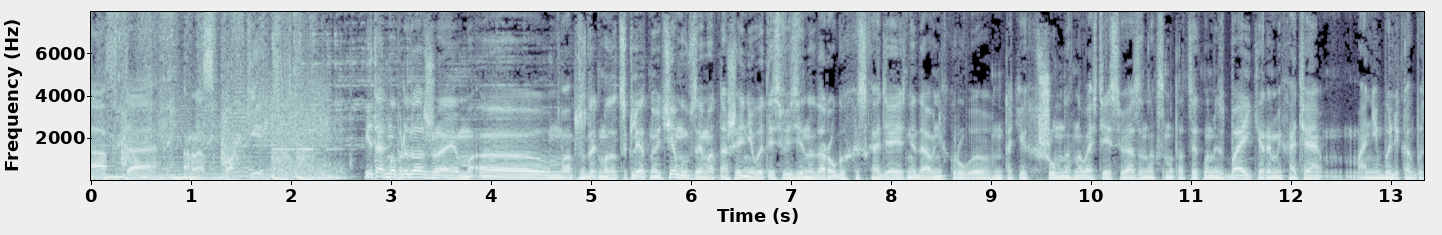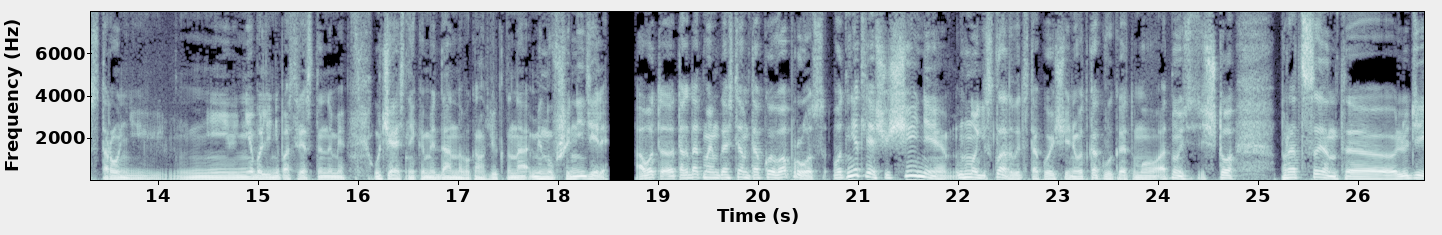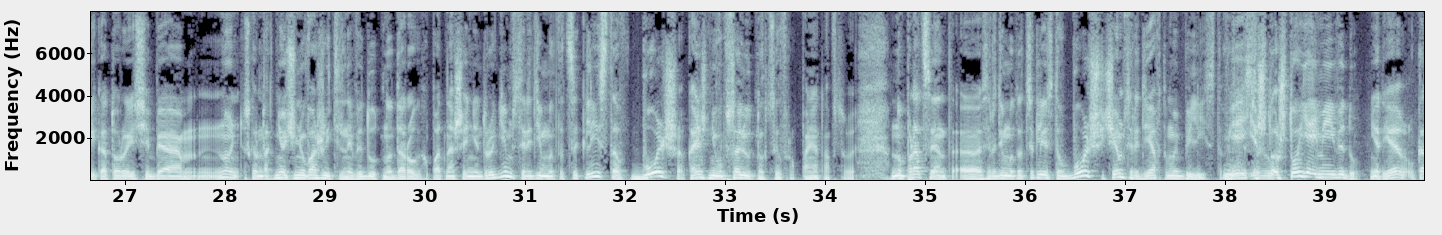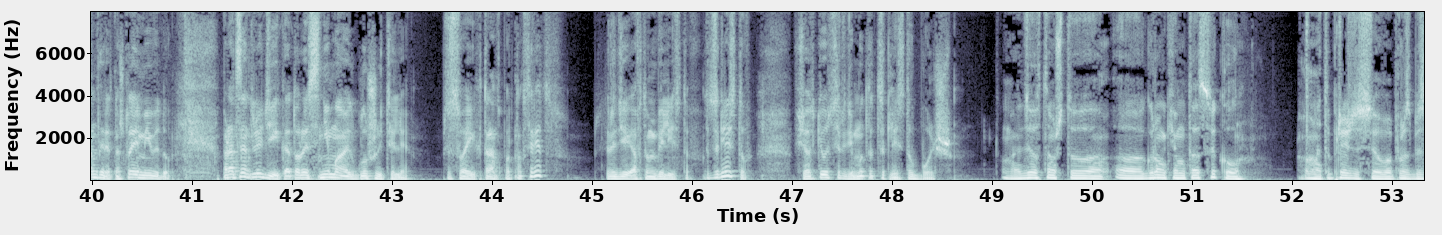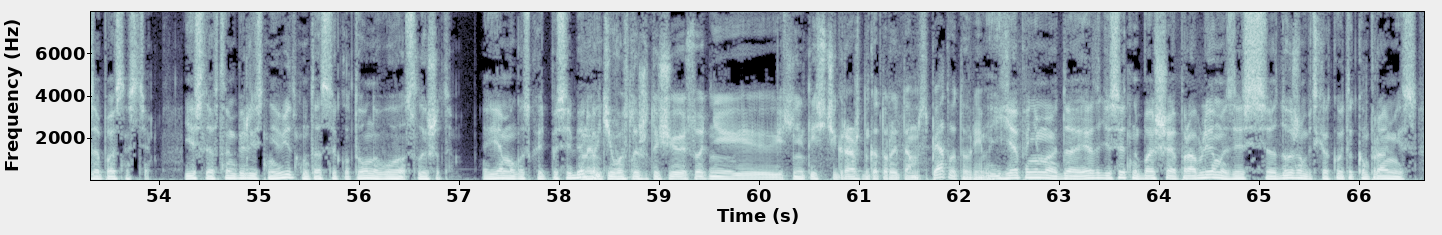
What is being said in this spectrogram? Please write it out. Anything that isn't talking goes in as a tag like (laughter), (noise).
Авторазборки. Итак, мы продолжаем э, обсуждать мотоциклетную тему и взаимоотношения в этой связи на дорогах, исходя из недавних э, таких шумных новостей, связанных с мотоциклами, с байкерами, хотя они были как бы сторонние, не, не были непосредственными участниками данного конфликта на минувшей неделе. А вот э, тогда к моим гостям такой вопрос. Вот нет ли ощущения, у многих складывается такое ощущение, вот как вы к этому относитесь, что процент э, людей, которые себя, ну, скажем так, не очень уважительно ведут на дорогах по отношению к другим, среди мотоциклистов больше, конечно, не в абсолютных цифрах, понятно, но процент э, среди мотоциклистов больше, чем среди автомобилистов. Я, и что, что я имею в виду? Нет, я конкретно, что я имею в виду? Процент людей, которые снимают глушители со своих транспортных средств, среди автомобилистов. Мотоциклистов все-таки вот среди мотоциклистов больше. Дело в том, что э, громкий мотоцикл это прежде всего вопрос безопасности. Если автомобилист не видит мотоцикл, то он его слышит. Я могу сказать по себе. Но ведь его слышат еще и сотни, если не тысячи граждан, которые там спят в это время. Я понимаю, да, это действительно большая проблема. Здесь должен быть какой-то компромисс.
